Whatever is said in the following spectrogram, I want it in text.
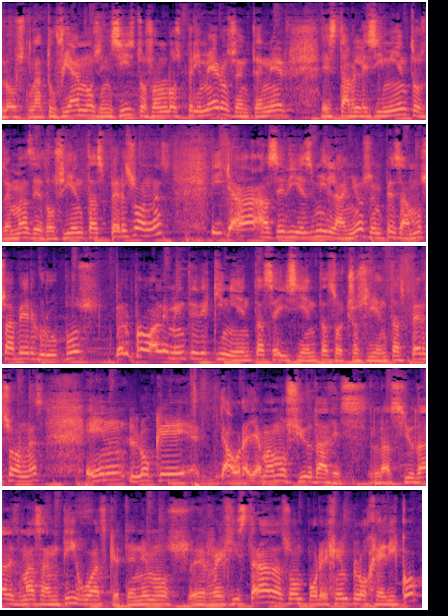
los natufianos, insisto, son los primeros en tener establecimientos de más de 200 personas, y ya hace 10.000 años empezamos a ver grupos, pero probablemente de 500, 600, 800 personas, en lo que ahora llamamos ciudades. Las ciudades más antiguas que tenemos eh, registradas son, por ejemplo, Jericó,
